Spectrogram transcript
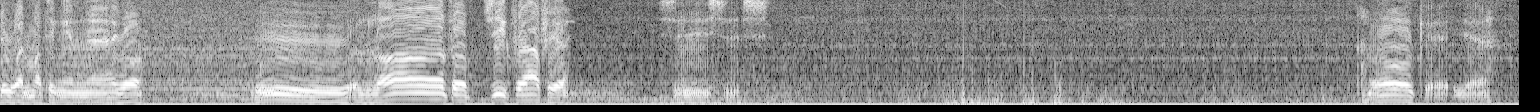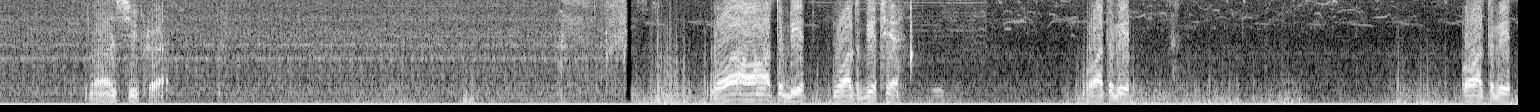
a. Do one more thing in uh, go. Ooh, a lot of G-craft here. Jesus. Okay, yeah. Lot of G-craft. Water bit, water bit here. Water bit. Water bit.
